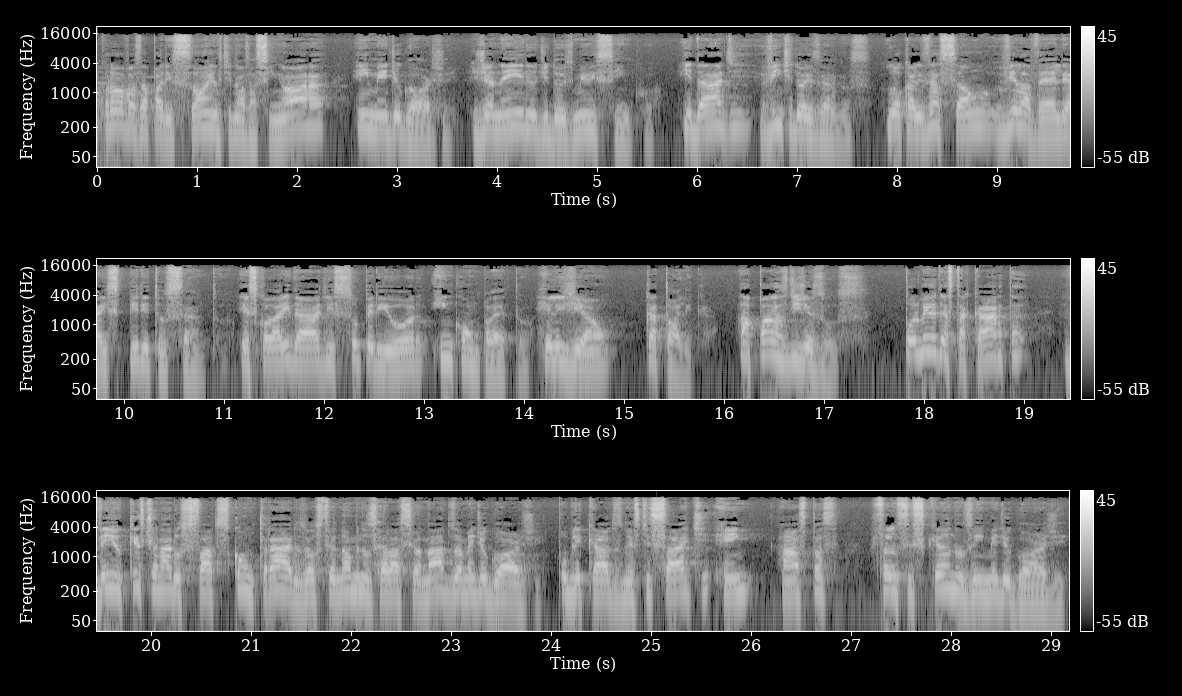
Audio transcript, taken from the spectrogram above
aprova as aparições de Nossa Senhora em Medjugorje, janeiro de 2005. Idade 22 anos. Localização Vila Velha, Espírito Santo. Escolaridade superior incompleto. Religião católica. A paz de Jesus. Por meio desta carta, veio questionar os fatos contrários aos fenômenos relacionados a Medjugorje, publicados neste site em aspas, franciscanos em Medjugorje,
